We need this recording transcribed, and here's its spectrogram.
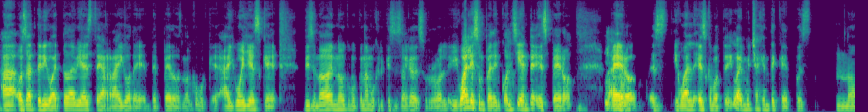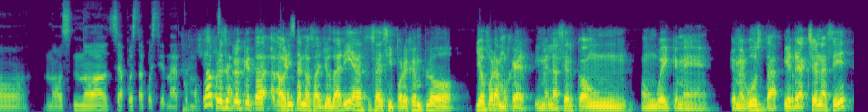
ah, o sea, te digo, hay todavía este arraigo de, de pedos, ¿no? Como que hay güeyes que dicen, no, no, como que una mujer que se salga de su rol, igual es un pedo inconsciente, espero, pero es, igual es como te digo, hay mucha gente que pues no, no, no se ha puesto a cuestionar como... No, pero eso creo que ahorita nos ayudaría, o sea, si por ejemplo yo fuera mujer y me la acerco a un, a un güey que me, que me gusta y reacciona así,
